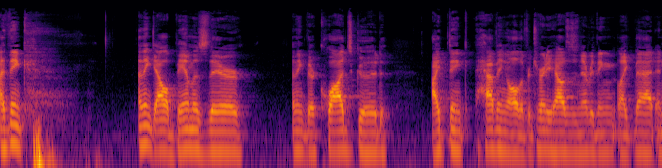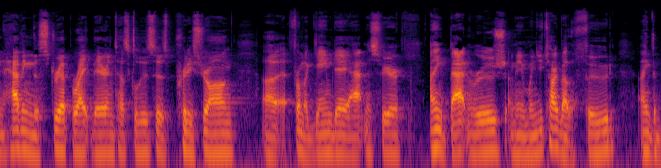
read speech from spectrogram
I think I think Alabama's there. I think their quad's good. I think having all the fraternity houses and everything like that, and having the strip right there in Tuscaloosa is pretty strong uh, from a game day atmosphere. I think Baton Rouge. I mean, when you talk about the food, I think the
